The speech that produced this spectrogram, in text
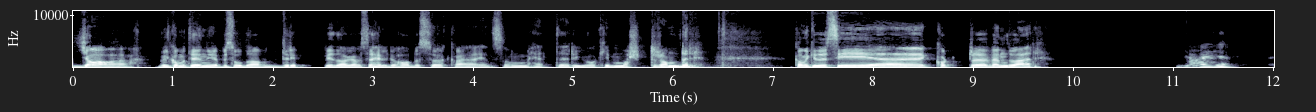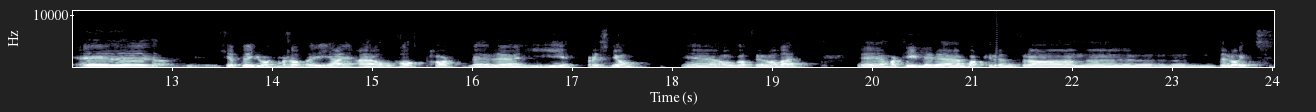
Ja, velkommen til en ny episode av Drypp. I dag er vi så heldige å ha besøk av en som heter Joakim Marstrander. Kan ikke du si eh, kort eh, hvem du er? Jeg eh, heter Joakim Marstrander. Jeg er advokatpartner eh, i Ernst Young, eh, advokatfirmaet der. Jeg har tidligere bakgrunn fra Deloitte,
